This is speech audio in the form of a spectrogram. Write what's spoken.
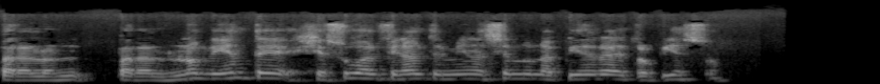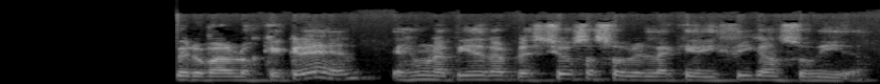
para, los, no creyentes Jesús al final termina siendo una piedra de tropiezo. Pero para los que creen es una piedra preciosa sobre la que edifican su vida.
